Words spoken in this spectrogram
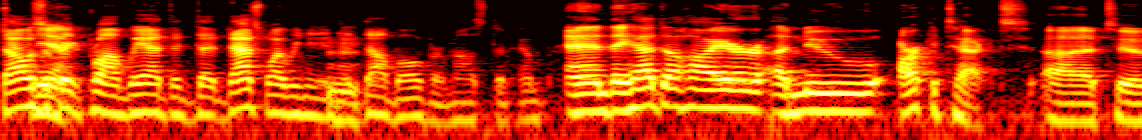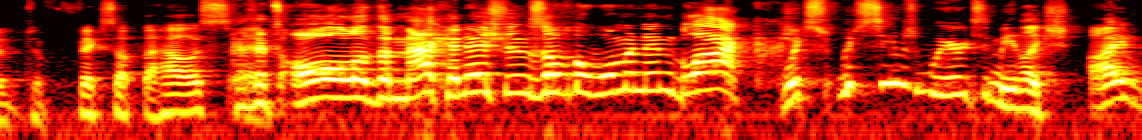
That was a Yeah. Mm-hmm. big problem. We had to. That's why we needed to dub over most of him. and they had to hire a new architect uh, to to fix up the house. Because it's all of the machinations of the woman in black. Which which seems weird to me. Like I,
